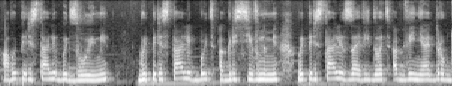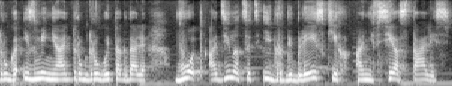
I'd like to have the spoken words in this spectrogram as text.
а вы перестали быть злыми? Вы перестали быть агрессивными, вы перестали завидовать, обвинять друг друга, изменять друг другу и так далее. Вот 11 игр библейских, они все остались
